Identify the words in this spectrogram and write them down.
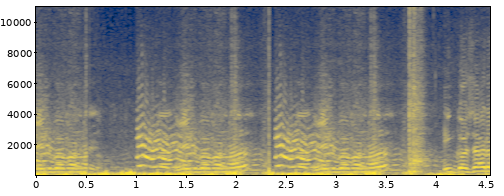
ఏంటి బాబన్న ఏంటి బాబన్న ఏంటి బాబన్న ఇంకోసారి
